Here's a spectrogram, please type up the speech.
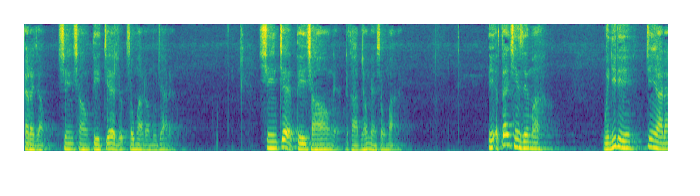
အဲ့ဒါကြောင့်ရှင်ချောင်းတည်ကျဲလို့ဆုံးမတော်မူကြတယ်ရှင်ကျက်တေချောင်းတဲ့တခါပြောင်းပြန်ဆုံးပါတယ် အေးအသက်ရှင်စဉ်မှာဝိနည်းတွေကျင့်ရတာ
